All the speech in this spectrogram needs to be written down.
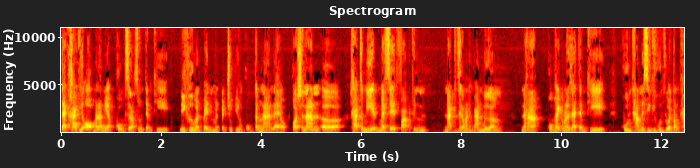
แต่ใครที่ออกมาแล้วเนี่ยผมสนับสนุนเต็มที่ นี่คือมันเป็นมันเป็นจุดยืนของผมตั้งนานแล้ว เพราะฉะนั้นเอ่อถ้าจะมีเมสเซจฝากไปถึงนักกิจกรรมทางการเมืองนะฮะผมให้กำลังใจเต็มที่ คุณทำในสิ่งที่คุณคิดว่าต้องท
